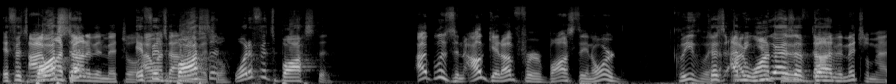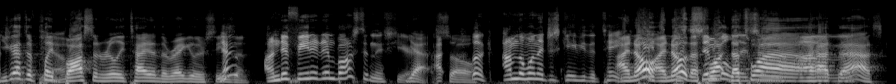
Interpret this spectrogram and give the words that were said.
If it's Boston, I want Donovan Mitchell. if I want it's Donovan Boston, Mitchell. what if it's Boston? I, listen, I'll get up for Boston or Cleveland 'Cause, I mean, you want guys have done- Mitchell you guys have played Boston really tight in the regular season. Yeah, undefeated in Boston this year. Yeah, I- so- look, I'm the one that just gave you the tape. I know, It's I know. That's why. That's why I had to ask.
